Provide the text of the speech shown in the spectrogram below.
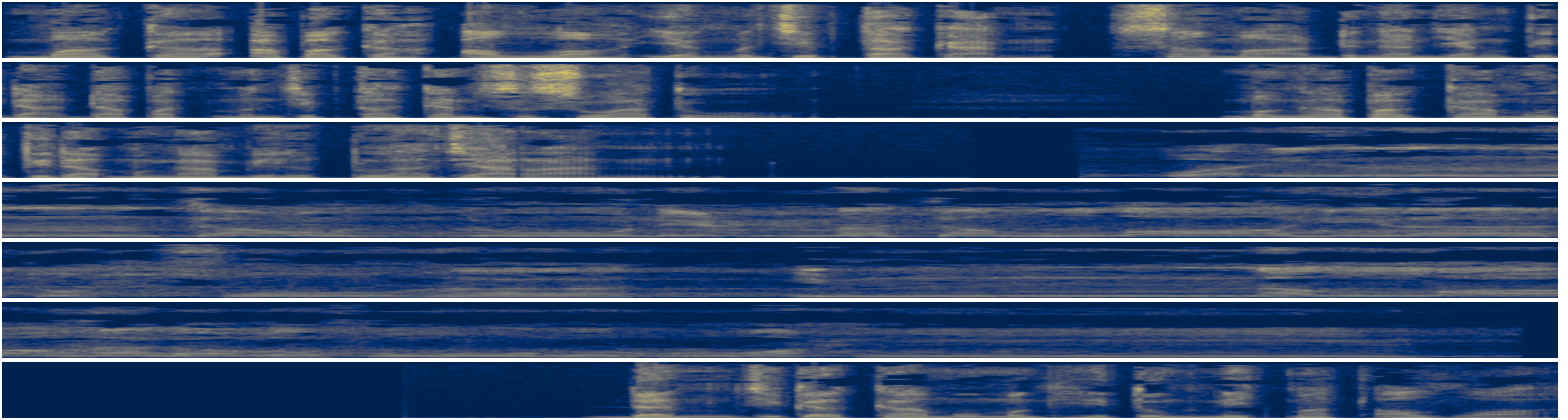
Maka apakah Allah yang menciptakan sama dengan yang tidak dapat menciptakan sesuatu? Mengapa kamu tidak mengambil pelajaran? وَإِن تَعُدُّوا نِعْمَةَ اللَّهِ لَا تُحْصُوهَا dan jika kamu menghitung nikmat Allah,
